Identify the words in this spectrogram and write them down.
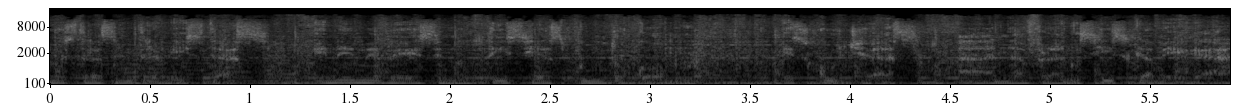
nuestras entrevistas en mbsnoticias.com. Escuchas a Ana Francisca Vega.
